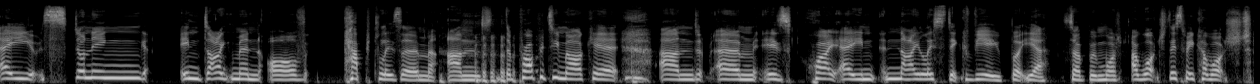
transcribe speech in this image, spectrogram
a stunning indictment of capitalism and the property market and um, is quite a nihilistic view. But yeah so i've been watch- i watched this week i watched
